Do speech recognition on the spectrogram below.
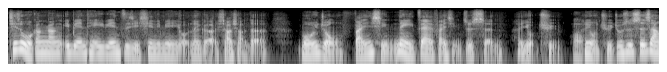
其实我刚刚一边听一边自己心里面有那个小小的。某一种反省，内在反省之神很有趣，很有趣。就是事实上，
